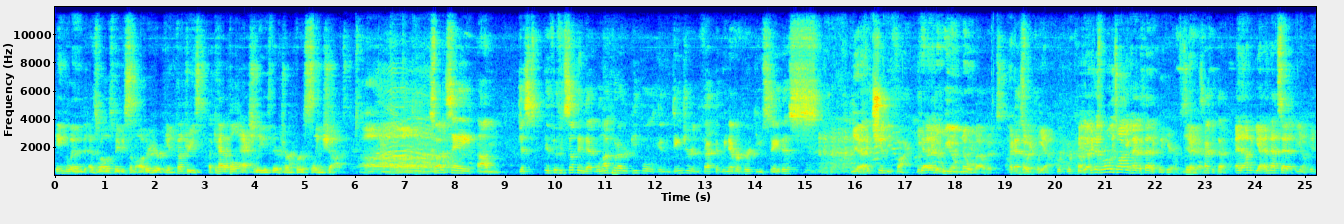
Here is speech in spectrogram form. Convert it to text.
England, as well as maybe some other European countries, a catapult actually is their term for a slingshot. Ah. So I would say, um, just, if, if it's something that will not put other people in danger, and the fact that we never heard you say this, Yeah, it should be fine. the fact that we don't know about it That's what, hypothetically. Yeah. We're, we're Yeah, because we're only talking hypothetically here. so- Yeah. It's hypothetical. And I mean, yeah, and that said, you know, it,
